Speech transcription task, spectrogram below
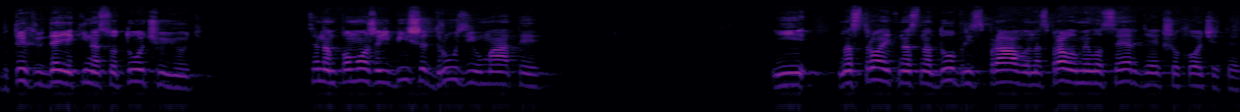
до тих людей, які нас оточують. Це нам поможе і більше друзів мати, і настроїть нас на добрі справи, на справу милосердя, якщо хочете.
